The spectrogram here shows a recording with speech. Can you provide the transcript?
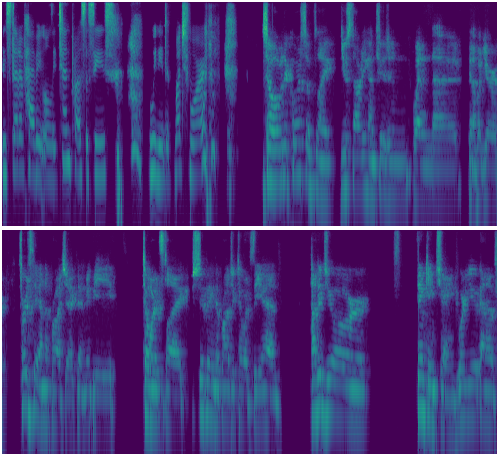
instead of having only 10 processes, we needed much more. so over the course of like you starting on Fission when uh, you know your first day on the project and maybe towards like shipping the project towards the end, how did your thinking change? Were you kind of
